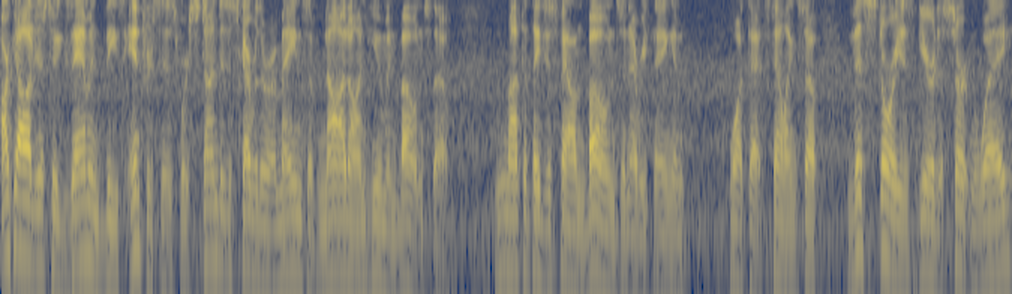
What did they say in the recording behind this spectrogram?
archaeologists who examined these entrances were stunned to discover the remains of gnawed on human bones, though. Not that they just found bones and everything and what that's telling. So this story is geared a certain way,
